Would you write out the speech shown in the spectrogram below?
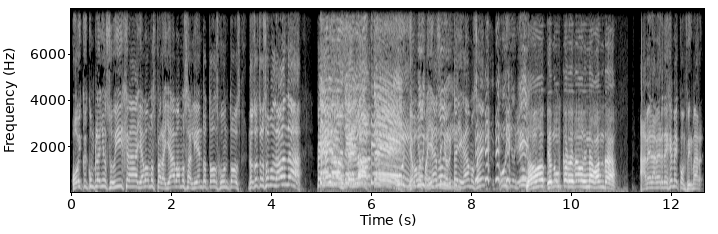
Hoy que cumpleaños su hija, ya vamos para allá, vamos saliendo todos juntos. ¡Nosotros somos la banda! ¡Pelos de elote! Ya vamos para allá, señorita, llegamos, ¿eh? No, yo nunca he ordenado ni una banda. A ver, a ver, déjeme confirmar.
